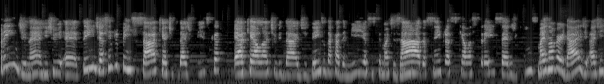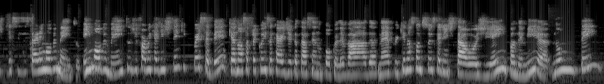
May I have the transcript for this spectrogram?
prende, né? A gente é, tende a sempre pensar que a atividade física é aquela atividade dentro da academia, sistematizada, sempre aquelas três séries de 15. Mas na verdade, a gente precisa estar em movimento. Em movimento, de forma que a gente tem que perceber que a nossa frequência cardíaca está sendo um pouco elevada, né? Porque nas condições que a gente está hoje em pandemia, não tem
